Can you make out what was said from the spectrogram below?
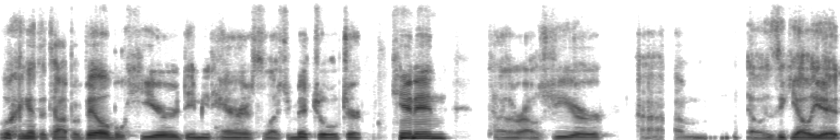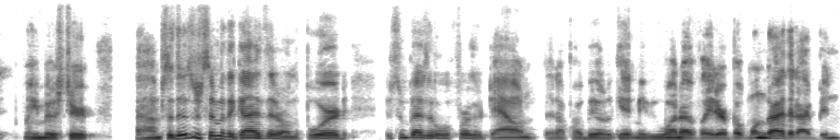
looking at the top available here, Damien Harris, Elijah Mitchell, Jerick McKinnon, Tyler Allgeier, um, Ezekiel Elliott, Wayne Mostert. Um, so those are some of the guys that are on the board. There's some guys a little further down that I'll probably be able to get maybe one of later. But one guy that I've been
